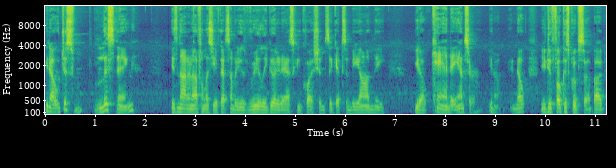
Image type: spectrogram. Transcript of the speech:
you know just listening is not enough unless you've got somebody who's really good at asking questions that gets them beyond the you know canned answer you know no, you do focus groups about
